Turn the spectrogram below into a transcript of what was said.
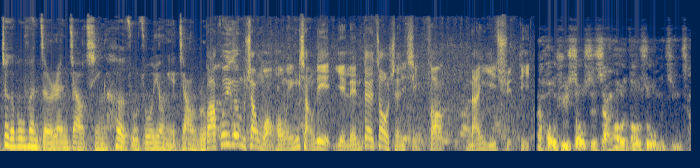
这个部分责任较轻，贺阻作用也较弱。法规跟不上网红影响力，也连带造成警方难以取缔。那后续收拾善后的都是我们警察，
